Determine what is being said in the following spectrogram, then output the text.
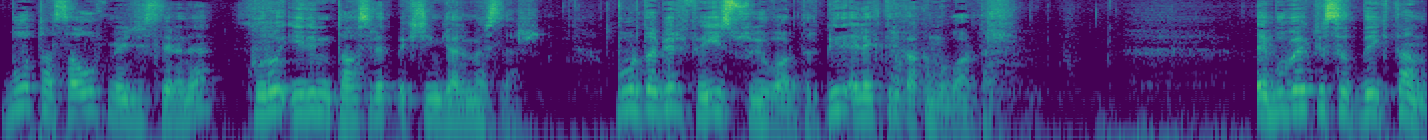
bu tasavvuf meclislerine kuru ilim tahsil etmek için gelmezler. Burada bir feyiz suyu vardır. Bir elektrik akımı vardır. Ebu Bekir Sıddık'tan,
